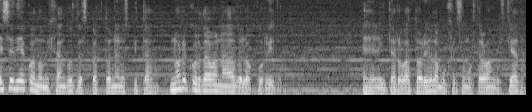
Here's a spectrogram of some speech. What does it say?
Ese día cuando Mijangos despertó en el hospital, no recordaba nada de lo ocurrido. En el interrogatorio la mujer se mostraba angustiada.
